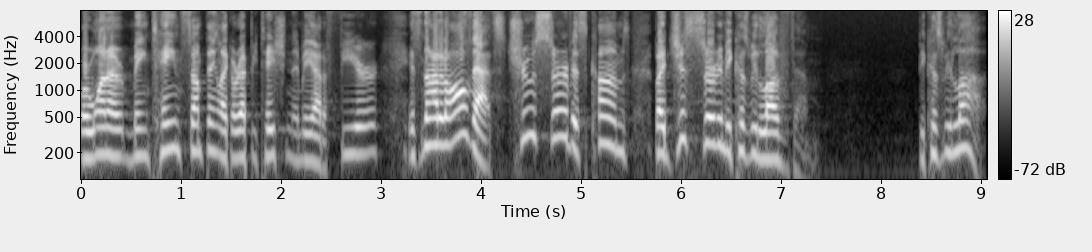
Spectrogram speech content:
or want to maintain something like a reputation They maybe out of fear. It's not at all that. True service comes by just serving because we love them, because we love.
